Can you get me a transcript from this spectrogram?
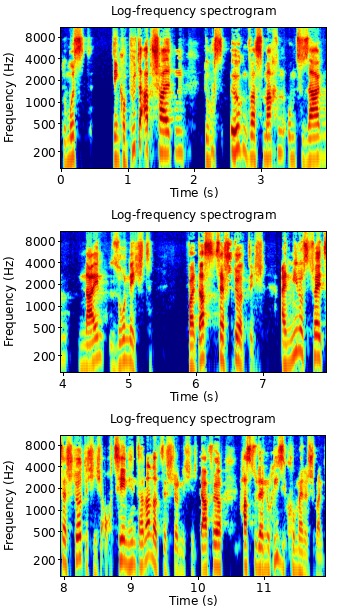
Du musst den Computer abschalten. Du musst irgendwas machen, um zu sagen, nein, so nicht. Weil das zerstört dich. Ein Minus-Trade zerstört dich nicht. Auch zehn hintereinander zerstören dich nicht. Dafür hast du dein Risikomanagement.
